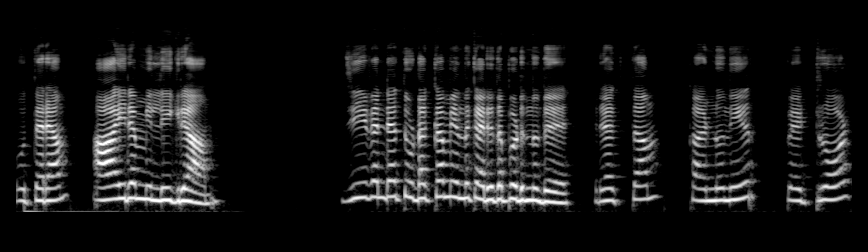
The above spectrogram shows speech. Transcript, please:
ഉത്തരം ആയിരം മില്ലിഗ്രാം. ജീവന്റെ തുടക്കം എന്ന് കരുതപ്പെടുന്നത് രക്തം കണ്ണുനീർ പെട്രോൾ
